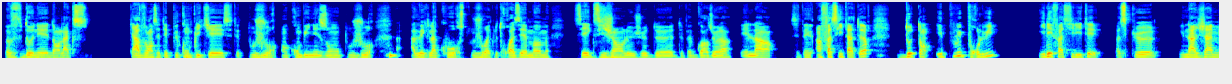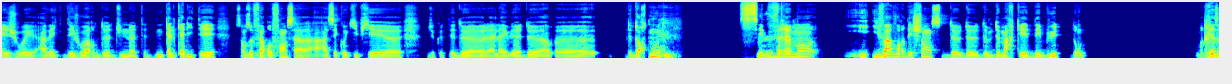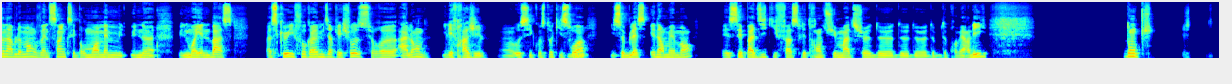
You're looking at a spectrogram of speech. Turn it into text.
peuvent donner dans l'axe qu'avant c'était plus compliqué, c'était toujours en combinaison, toujours avec la course, toujours avec le troisième homme. C'est exigeant le jeu de, Pep Guardiola. Et là, c'était un facilitateur, d'autant et plus pour lui, il est facilité parce que il n'a jamais joué avec des joueurs d'une telle qualité, sans faire offense à, ses coéquipiers euh, du côté de, euh, de, Dortmund. C'est vraiment, il, va avoir des chances de, marquer des buts. Donc, raisonnablement, 25, c'est pour moi même une, une moyenne basse. Parce qu'il faut quand même dire quelque chose sur euh, Haaland, il est fragile. aussi costaud qu'il soit, mmh. il se blesse énormément. Et c'est pas dit qu'il fasse les 38 matchs de, de, de, de Première Ligue. Donc,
